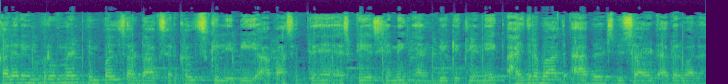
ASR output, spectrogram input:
कलर इम्प्रूवमेंट पिंपल्स और डार्क सर्कल्स के लिए भी आप आ सकते हैं S P S slimming and beauty clinic Hyderabad एबर्ट्स beside Agarwala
